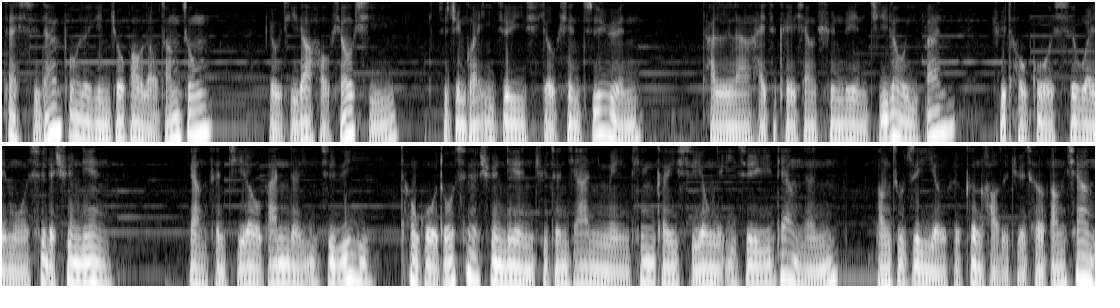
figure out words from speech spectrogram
在史丹佛的研究报道当中，有提到好消息，是尽管意志力是有限资源，它仍然还是可以像训练肌肉一般，去透过思维模式的训练，养成肌肉般的意志力。透过多次的训练，去增加你每天可以使用的意志力量能，帮助自己有一个更好的决策方向。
